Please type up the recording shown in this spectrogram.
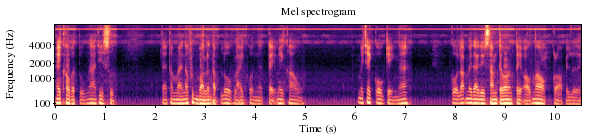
ให้เข้าประตูง่ายที่สุด แต่ทำไมนักฟุตบอลระดับโลกหลายคนเนี่ยเตะไม่เข้า ไม่ใช่โกเก่งนะโกรับไม่ได้ด้วยซ้ำแต่ว่ามันเตะออกนอกกรอบไปเลย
